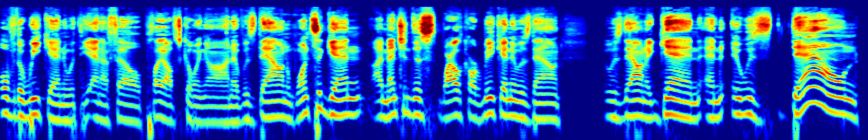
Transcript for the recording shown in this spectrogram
over the weekend with the NFL playoffs going on. It was down once again. I mentioned this wildcard weekend, it was down. It was down again. And it was down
